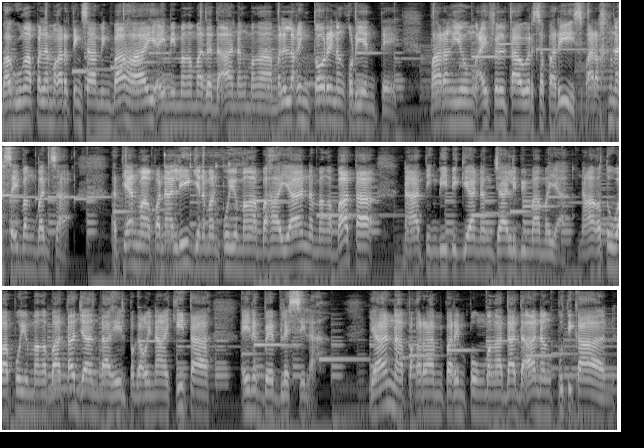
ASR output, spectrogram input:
Bago nga pala makarating sa aming bahay ay may mga madadaan ng mga malalaking tore ng kuryente. Parang yung Eiffel Tower sa Paris, parang nasa ibang bansa. At yan mga panalig, yan naman po yung mga bahayan ng mga bata na ating bibigyan ng Jollibee mamaya. Nakakatuwa po yung mga bata dyan dahil pag ako'y nakikita ay nagbe-bless sila. Yan, napakarami pa rin pong mga dadaan ng putikan.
